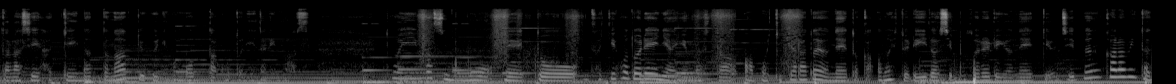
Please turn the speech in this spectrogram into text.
新しい発見になったなっていうふうに思ったことになります。と言いますのも、えーと、先ほど例に挙げました「あボケキャラだよね」とか「あの人リーダーシップ取れるよね」っていう自分から見たあ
